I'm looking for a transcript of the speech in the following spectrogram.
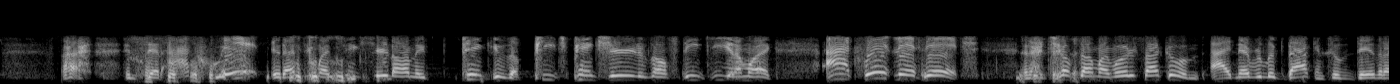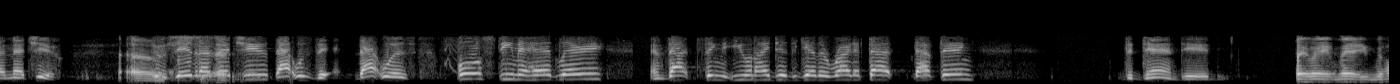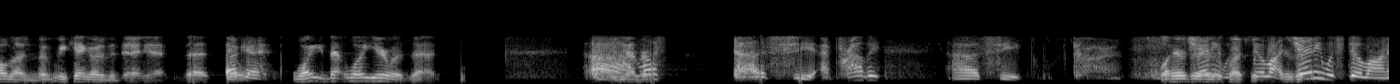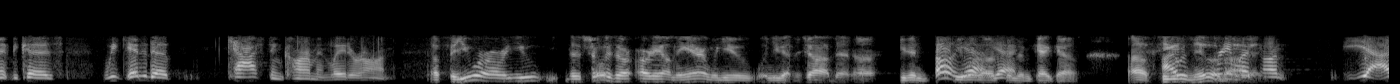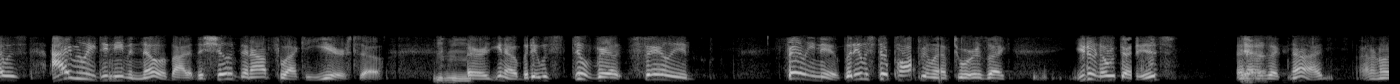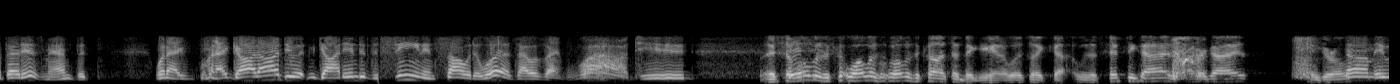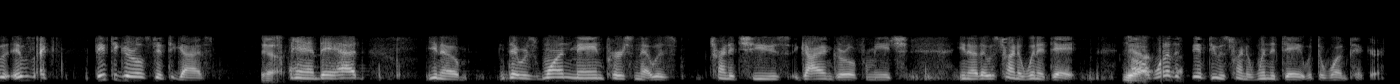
uh, and said, "I quit," and I threw my pink shirt on. The pink, it was a peach pink shirt. It was all stinky, and I'm like, "I quit this bitch." And I jumped on my motorcycle, and I never looked back until the day that I met you. Oh, the day that I met you, that was the that was full steam ahead, Larry. And that thing that you and I did together, right at that that thing, the den, dude. Wait, wait, wait. Hold on. But we can't go to the den yet. That Okay. What that what year was that? Uh, I must. Uh, let's see. I probably. Uh, let's see. Well, here's, Jenny here's the was question. still on. Here's Jenny was still on it because we ended up casting Carmen later on. Oh, so you were already you the show was already on the air when you when you got the job then, huh? You didn't. Oh, you yeah, weren't on yeah. from the get go. Oh, so I was knew pretty about much it. on. Yeah, I was. I really didn't even know about it. The show had been out for like a year or so, hmm or you know, but it was still very fairly, fairly new. But it was still popular enough to where it was like, you don't know what that is, and I was like, no, I, I don't know what that is, man. But when I when I got onto it and got into the scene and saw what it was, I was like, wow, dude. So what was the, what was what was the concept again? It was like uh, was it fifty guys, hundred guys, and girls? Um, it was it was like fifty girls, fifty guys. Yeah. and they had, you know, there was one main person that was trying to choose a guy and girl from each, you know, that was trying to win a date. Yeah. Uh, one of the 50 was trying to win the date with the one picker.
